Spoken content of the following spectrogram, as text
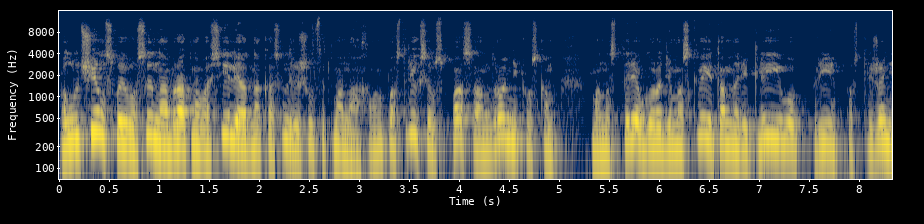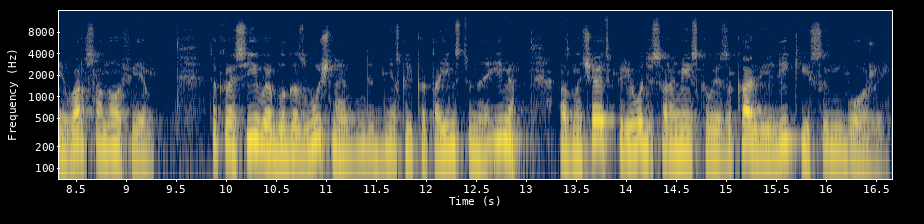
Получил своего сына обратно Василия, однако сын решил стать монахом. Он постригся в Спасо-Андрониковском монастыре в городе Москве, и там нарекли его при пострижении Варсонофием. Это красивое, благозвучное, несколько таинственное имя, означает в переводе с арамейского языка «Великий Сын Божий».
